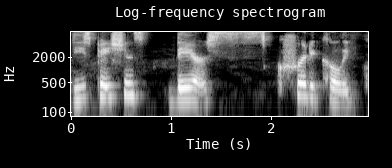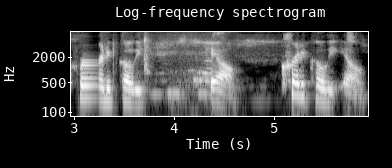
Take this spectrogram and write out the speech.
these patients, they are critically, critically ill, critically ill.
